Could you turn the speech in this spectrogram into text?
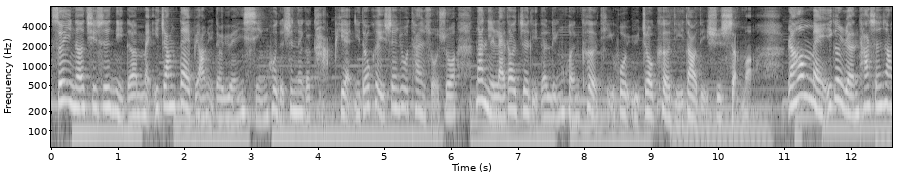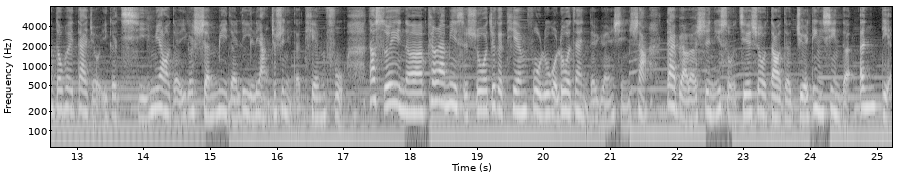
所以呢，其实你的每一张。代表你的原型，或者是那个卡片，你都可以深入探索。说，那你来到这里的灵魂课题或宇宙课题到底是什么？然后每一个人他身上都会带着一个奇妙的一个神秘的力量，就是你的天赋。那所以呢 k a r a Miss 说，这个天赋如果落在你的原型上，代表的是你所接受到的决定性的恩典。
